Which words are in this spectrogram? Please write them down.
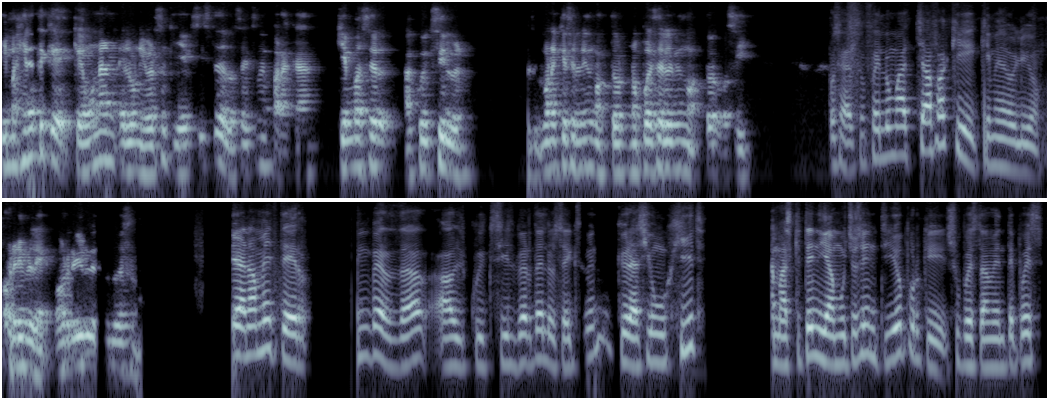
imagínate que, que unan el universo que ya existe de los X-Men para acá. ¿Quién va a ser a Quicksilver? Se supone que es el mismo actor, no puede ser el mismo actor, ¿o sí? O sea, eso fue lo más chafa que, que me dolió. Horrible, horrible todo eso. Que van a meter en verdad al Quicksilver de los X-Men, que hubiera sido un hit, además que tenía mucho sentido porque supuestamente pues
